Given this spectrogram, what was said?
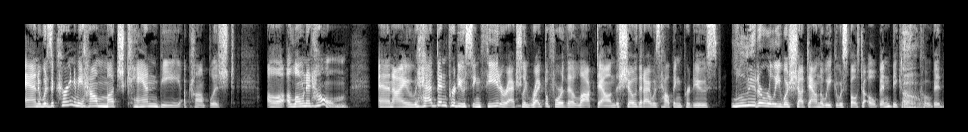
And it was occurring to me how much can be accomplished uh, alone at home and I had been producing theater actually right before the lockdown. The show that I was helping produce literally was shut down the week it was supposed to open because oh, of COVID.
